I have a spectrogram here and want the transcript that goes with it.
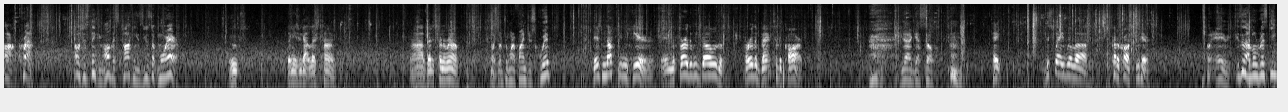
Ah, oh, crap. I was just thinking, all this talking has used up more air. Oops. That means we got less time. Ah, better turn around. What, don't you want to find your squid? There's nothing here. And the further we go, the further back to the car. yeah, I guess so. hey, this way we'll uh cut across through here. But hey, isn't that a little risky?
